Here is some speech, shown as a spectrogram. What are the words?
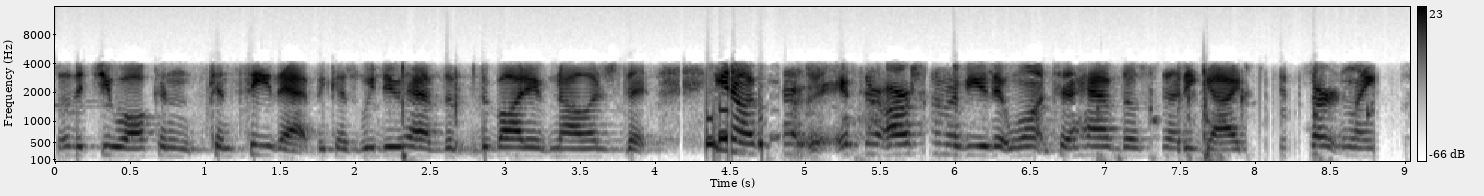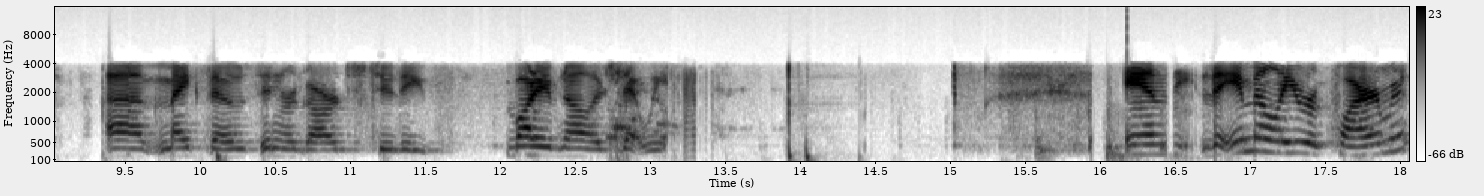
so that you all can can see that because we do have the the body of knowledge that you know if, if there are some of you that want to have those study guides you can certainly um, make those in regards to the body of knowledge that we have and the, the MLE requirement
